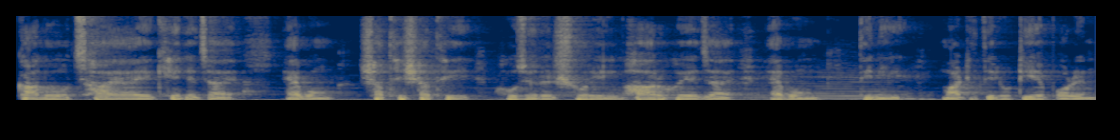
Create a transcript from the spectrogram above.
কালো ছায়ায় ঘিরে যায় এবং সাথে সাথেই হজুরের শরীর ভার হয়ে যায় এবং তিনি মাটিতে লুটিয়ে পড়েন।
